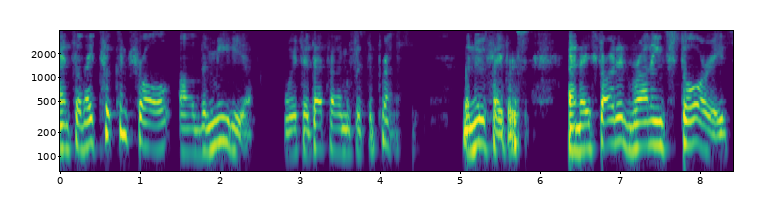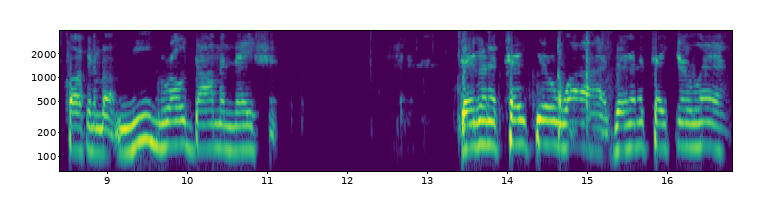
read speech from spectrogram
And so they took control of the media, which at that time was just the press, the newspapers. And they started running stories talking about Negro domination. They're going to take your wives, they're going to take your land,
